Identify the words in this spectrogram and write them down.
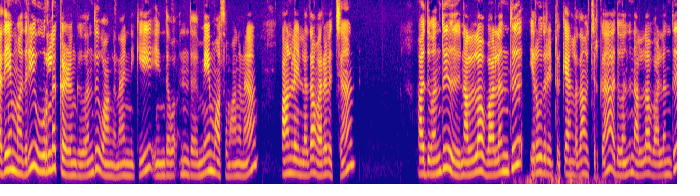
அதே மாதிரி உருளைக்கிழங்கு வந்து வாங்கினேன் இன்றைக்கி இந்த இந்த மே மாதம் வாங்கினேன். ஆன்லைனில் தான் வர வச்சேன். அது வந்து நல்லா வளர்ந்து இருபது லிட்டர் கேனில் தான் வச்சுருக்கேன். அது வந்து நல்லா வளர்ந்து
